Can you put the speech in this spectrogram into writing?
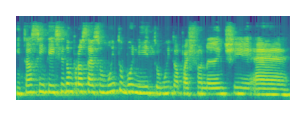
Então, assim, tem sido um processo muito bonito, muito apaixonante, é,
